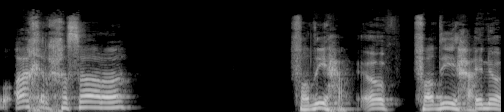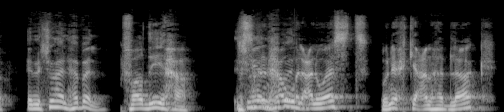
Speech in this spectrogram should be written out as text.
وآخر خسارة فضيحة. أوف. فضيحة. إنه إنه شو هالهبل؟ فضيحة. بصير؟ نحول على ال West ونحكي عن هدلاك.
